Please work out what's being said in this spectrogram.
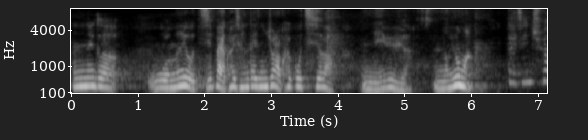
嗯，那个，我们有几百块钱代金券快过期了，没预约，能用吗？代金券，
